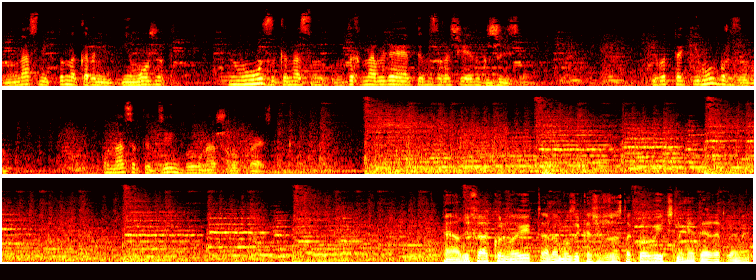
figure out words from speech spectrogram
нас никто накормить не может. музыка нас вдохновляет и возвращает к жизни. И вот таким образом у нас этот день был нашего праздника. העריכה הקולנועית על המוזיקה של שוסטקוביץ' נהדרת באמת.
